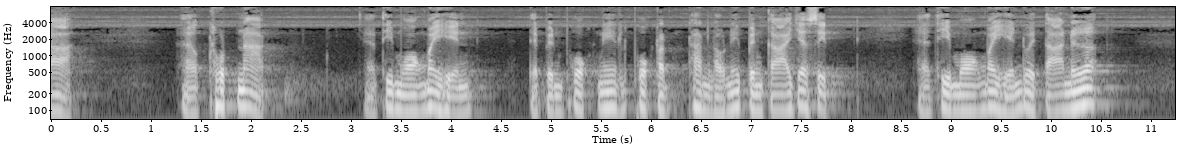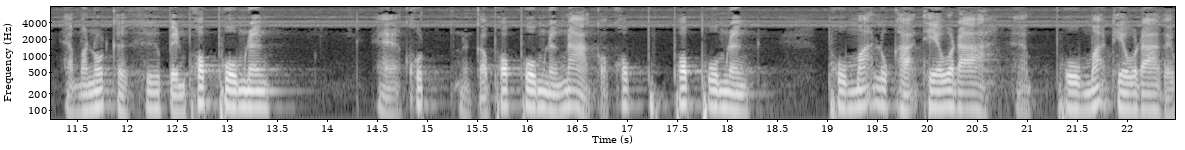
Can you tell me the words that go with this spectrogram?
ดาครดนาคที่มองไม่เห็น แต่เป็นพวกนี้พวกท่านเหล่านี้เป็นกายจสิทธิ์ที่มองไม่เห็นด้วยตาเนื้อ มนุษย์ก็คือเป็นภพภูมิหนึ่งคุดก็ภพภูมิหนึ่งนาคก็คบภพภูมิหนึ่งภูมิลุกะเทวดาภูมิเทวดากับ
